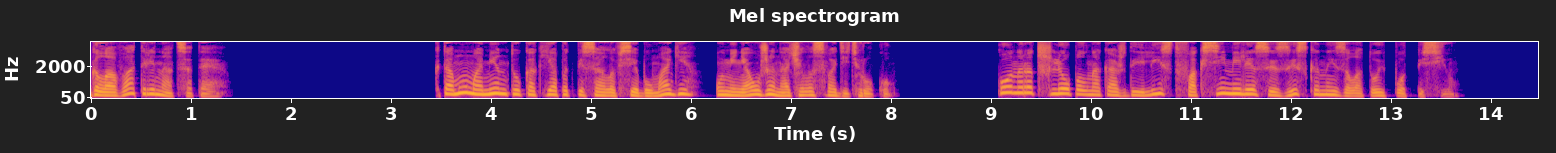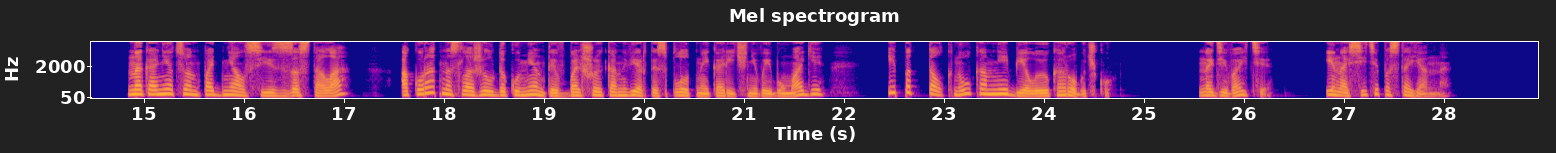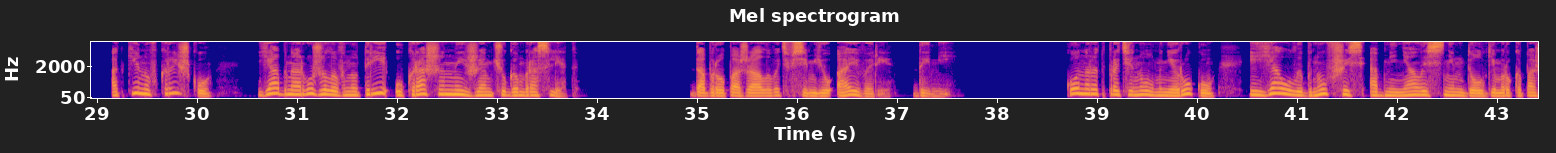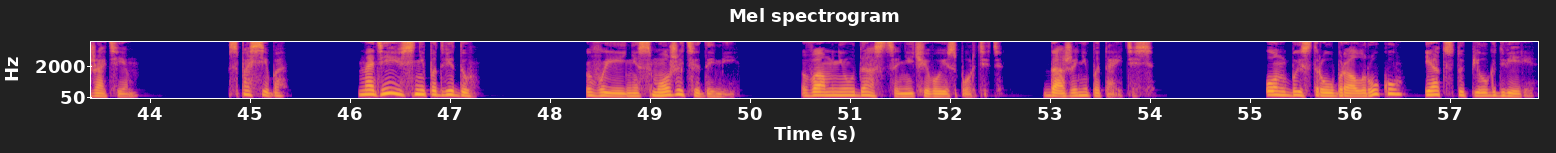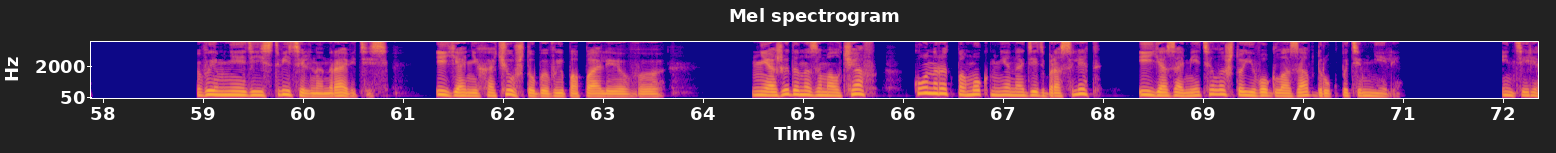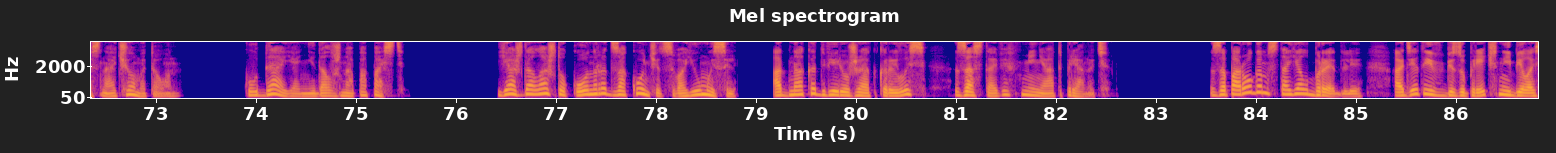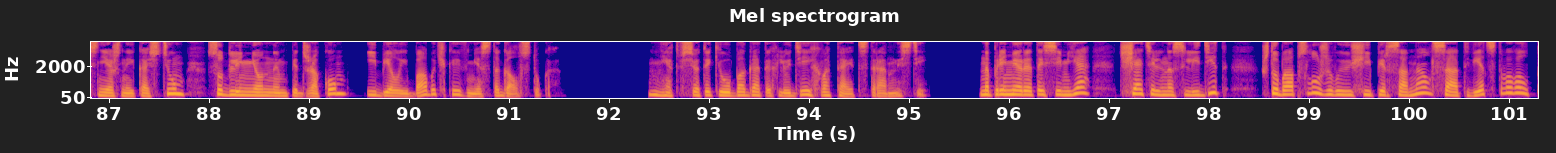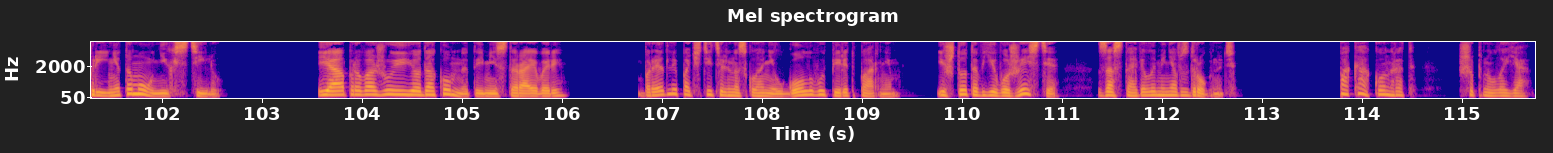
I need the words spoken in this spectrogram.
Глава 13. К тому моменту, как я подписала все бумаги, у меня уже начало сводить руку. Конрад шлепал на каждый лист факсимиле с изысканной золотой подписью. Наконец он поднялся из-за стола, аккуратно сложил документы в большой конверт из плотной коричневой бумаги и подтолкнул ко мне белую коробочку. «Надевайте и носите постоянно». Откинув крышку, я обнаружила внутри украшенный жемчугом браслет. «Добро пожаловать в семью Айвори, Деми». Конрад протянул мне руку, и я, улыбнувшись, обменялась с ним долгим рукопожатием. «Спасибо. Надеюсь, не подведу». «Вы не сможете, Деми. Вам не удастся ничего испортить. Даже не пытайтесь». Он быстро убрал руку и отступил к двери. Вы мне действительно нравитесь, и я не хочу, чтобы вы попали в...» Неожиданно замолчав, Конрад помог мне надеть браслет, и я заметила, что его глаза вдруг потемнели. Интересно, о чем это он? Куда я не должна попасть? Я ждала, что Конрад закончит свою мысль, однако дверь уже открылась, заставив меня отпрянуть. За порогом стоял Брэдли, одетый в безупречный белоснежный костюм с удлиненным пиджаком и белой бабочкой вместо галстука. Нет, все-таки у богатых людей хватает странностей. Например, эта семья тщательно следит, чтобы обслуживающий персонал соответствовал принятому у них стилю. «Я провожу ее до комнаты, мистер Айвори». Брэдли почтительно склонил голову перед парнем, и что-то в его жесте заставило меня вздрогнуть. «Пока, Конрад», — шепнула я.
